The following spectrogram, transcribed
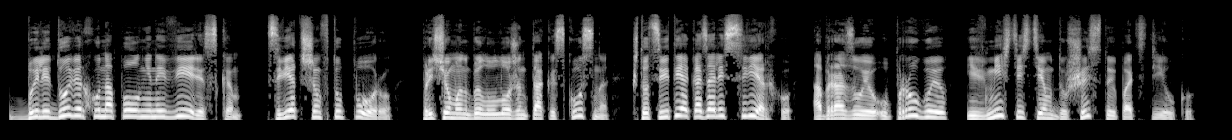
были доверху наполнены вереском, цветшим в ту пору, причем он был уложен так искусно, что цветы оказались сверху, образуя упругую и вместе с тем душистую подстилку.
